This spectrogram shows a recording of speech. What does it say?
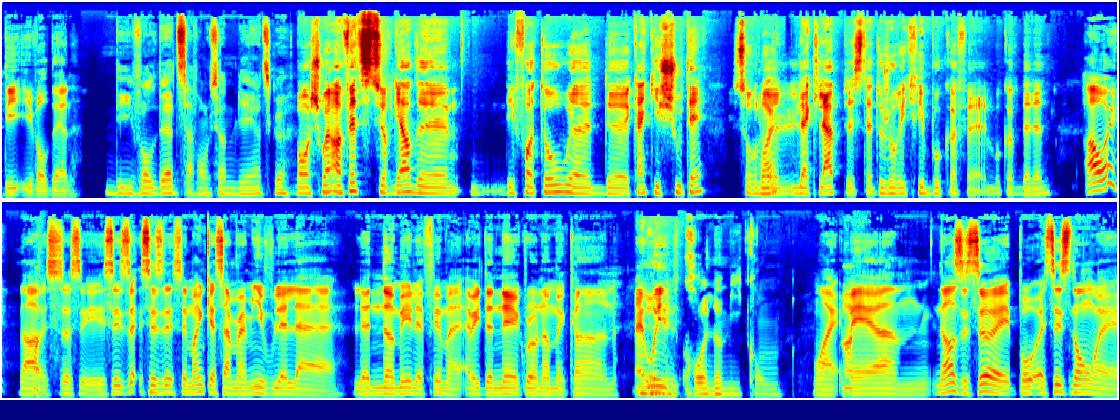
The Evil Dead. The Evil Dead, ça fonctionne bien en tout cas. Bon choix. En fait, si tu regardes euh, des photos euh, de quand il shootait sur le, Ouais. le clap, c'était toujours écrit Book of, euh, Book of the Dead. Ah ouais? Non, Ouais. mais c'est ça. c'est- C'est c'est- c'est même que Sam Raimi voulait la- le nommer, le film, avec The Necronomicon. Ben oui. Chronomicon. Ouais, Ouais. mais euh, non, c'est ça. et pour- tu sais, sinon, euh,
